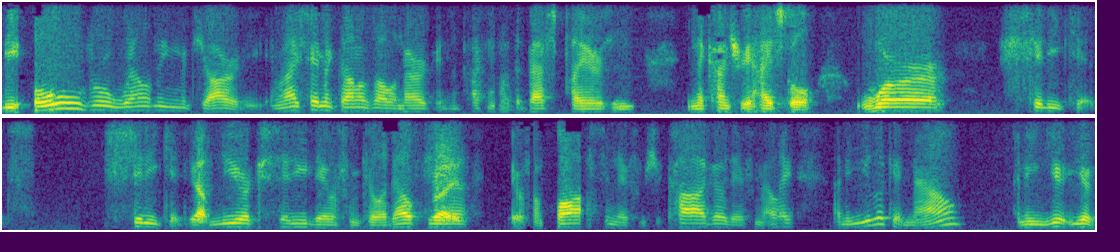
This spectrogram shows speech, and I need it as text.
the overwhelming majority, and when I say McDonald's All Americans, I'm talking about the best players in, in the country high school, were city kids. City kids. Yep. New York City, they were from Philadelphia, Right. they were from Boston, they were from Chicago, they were from LA. I mean, you look at now, I mean, you're you're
